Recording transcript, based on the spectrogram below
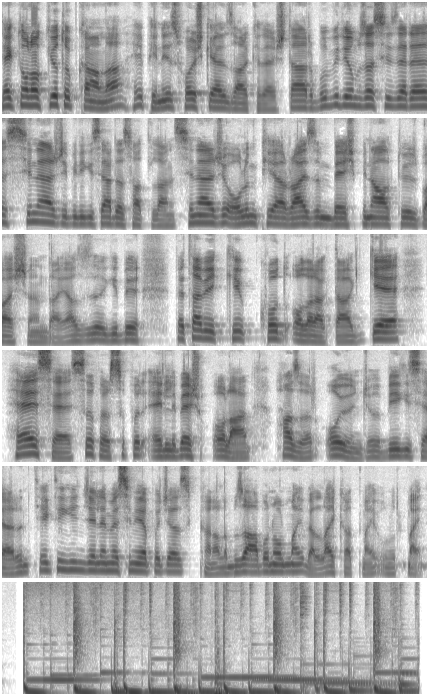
Teknolog YouTube kanalına hepiniz hoş geldiniz arkadaşlar. Bu videomuzda sizlere Sinerji bilgisayarda satılan Sinerji Olympia Ryzen 5 1600 başlığında yazdığı gibi ve tabii ki kod olarak da G HS0055 olan hazır oyuncu bilgisayarın teknik incelemesini yapacağız. Kanalımıza abone olmayı ve like atmayı unutmayın.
